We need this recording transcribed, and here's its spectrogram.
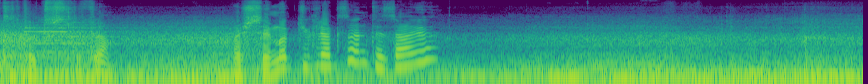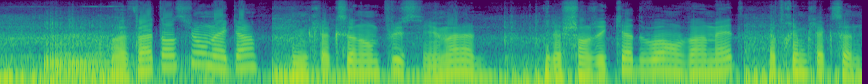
Tu peux tous les faire moi que tu klaxonnes, t'es sérieux? Fais attention mec hein Il me klaxonne en plus, il est malade. Il a changé 4 voies en 20 mètres, après il me klaxonne.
